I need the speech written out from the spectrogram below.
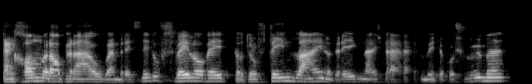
dann kann man aber auch, wenn man jetzt nicht aufs Velo will oder auf die Inline oder irgendwann wieder schwimmen,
